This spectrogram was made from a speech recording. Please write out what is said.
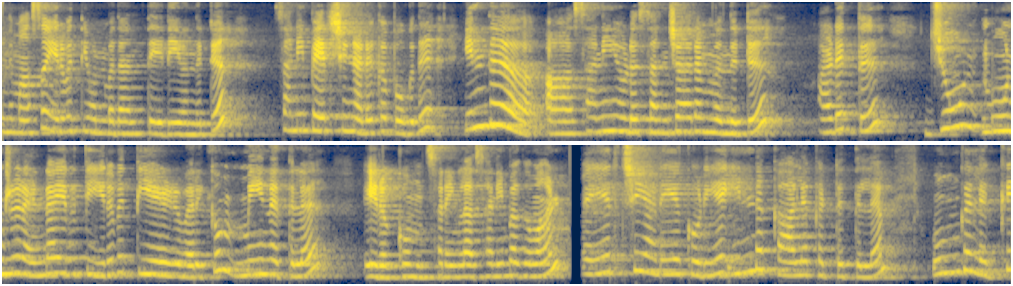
இந்த மாதம் இருபத்தி ஒன்பதாம் தேதி வந்துட்டு சனி பயிற்சி நடக்க போகுது. இந்த சனியோட சஞ்சாரம் வந்துட்டு அடுத்து ஜூன் மூன்று ரெண்டாயிரத்தி இருபத்தி ஏழு வரைக்கும் மீனத்தில் இருக்கும். சரிங்களா? சனி பகவான் பயிற்சி அடையக்கூடிய இந்த காலகட்டத்தில் உங்களுக்கு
